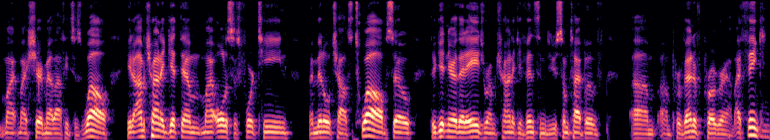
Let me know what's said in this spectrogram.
my my share of male athletes as well. You know, I'm trying to get them. My oldest is 14, my middle child's 12, so they're getting near that age where I'm trying to convince them to do some type of um, um, preventive program. I think. Mm-hmm.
